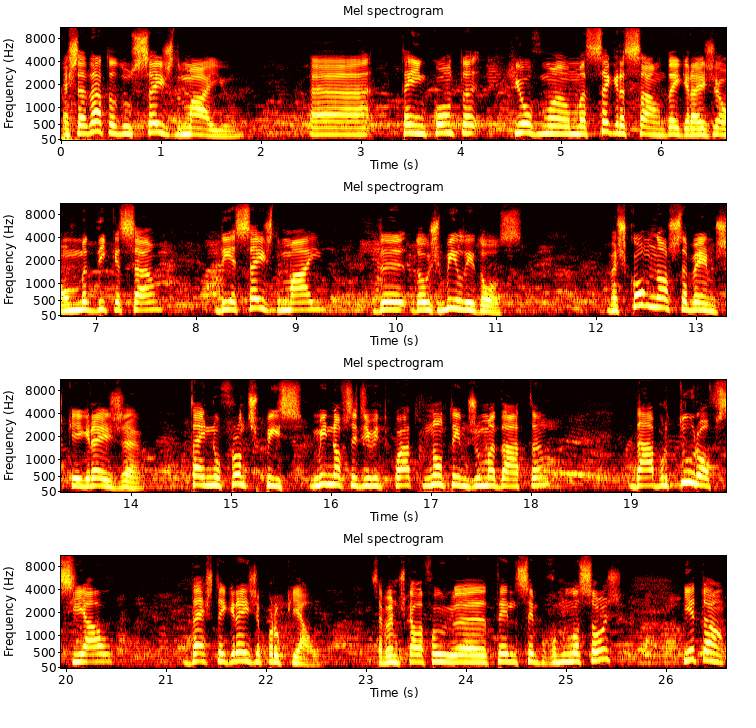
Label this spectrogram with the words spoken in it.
Esta data do 6 de maio uh, tem em conta que houve uma, uma sagração da Igreja, ou uma dedicação, dia 6 de maio de 2012. Mas como nós sabemos que a Igreja tem no frontispício 1924, não temos uma data da abertura oficial desta Igreja paroquial. Sabemos que ela foi uh, tendo sempre remodelações e então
